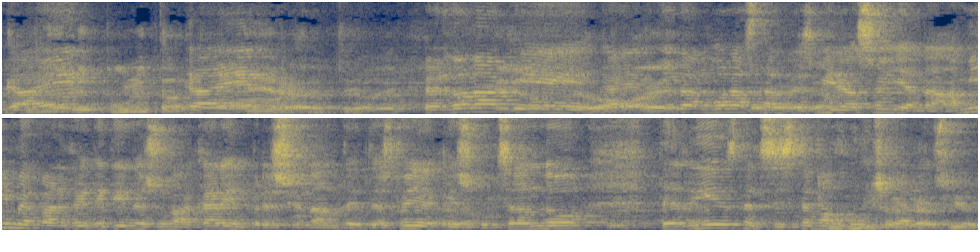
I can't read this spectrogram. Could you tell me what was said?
Gael. Perdona Pero, que, pero, Gael, ¿qué tal? Buenas tardes. Mira, soy Ana. A mí me parece que tienes una cara impresionante. Te estoy aquí escuchando. Te ríes del sistema Pues muchas judicial. gracias.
